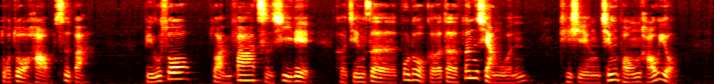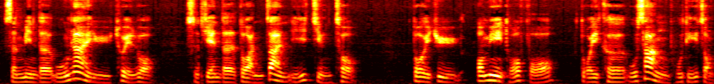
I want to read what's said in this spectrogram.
多做好事吧。比如说，转发此系列和金色部落格的分享文，提醒亲朋好友，生命的无奈与脆弱，时间的短暂与紧凑。多一句阿弥陀佛，多一颗无上菩提种。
